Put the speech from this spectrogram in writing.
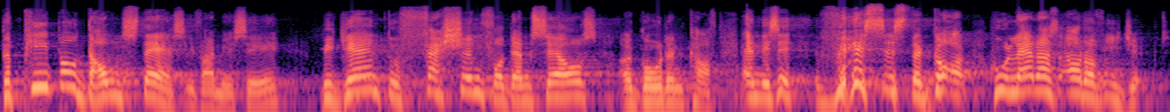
the people downstairs, if I may say, began to fashion for themselves a golden calf. And they say, This is the God who led us out of Egypt.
